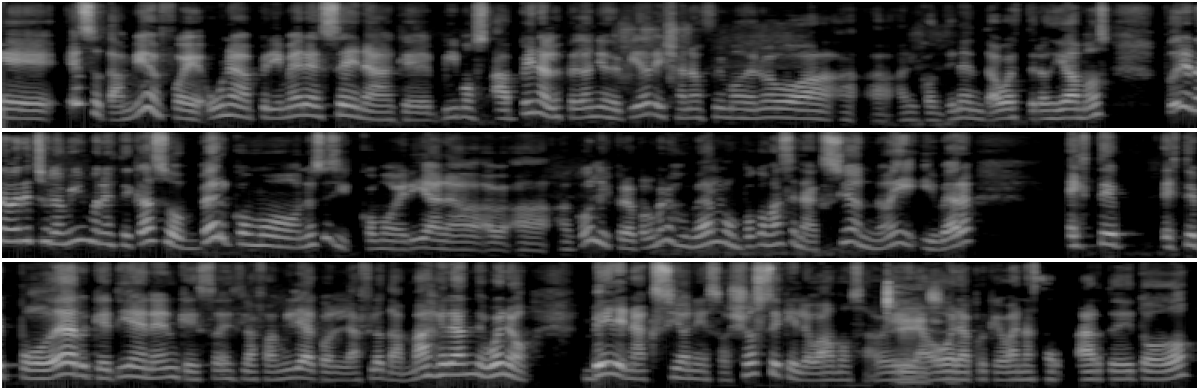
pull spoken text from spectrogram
eh, eso también fue una primera escena que vimos apenas los peldaños de piedra y ya nos fuimos de nuevo al continente, a Westeros, digamos. Podrían haber hecho lo mismo en este caso, ver cómo, no sé si cómo verían a, a, Collis, pero por lo menos verlo un poco más en acción, ¿no? Y, y ver este, este poder que tienen, que eso es la familia con la flota más grande, bueno, ver en acción eso. Yo sé que lo vamos a ver ahora porque van a ser parte de todo,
